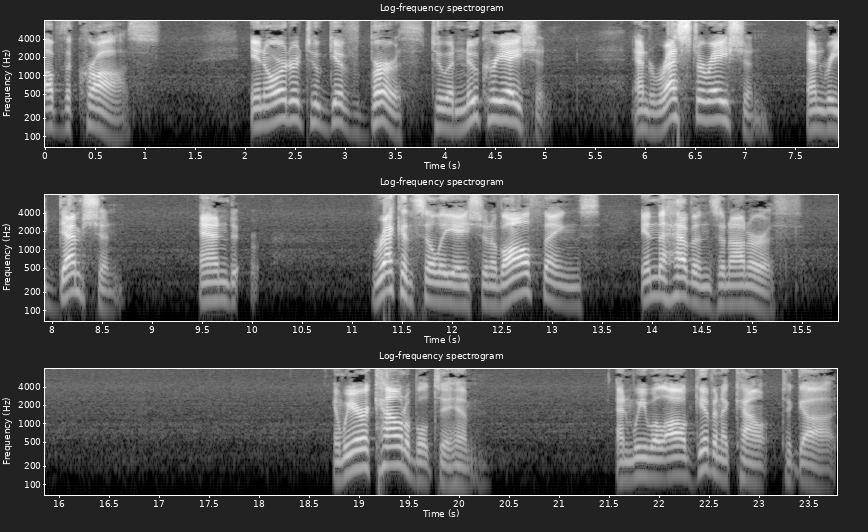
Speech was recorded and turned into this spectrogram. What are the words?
of the cross in order to give birth to a new creation and restoration and redemption and reconciliation of all things in the heavens and on earth. And we are accountable to Him. And we will all give an account to God.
